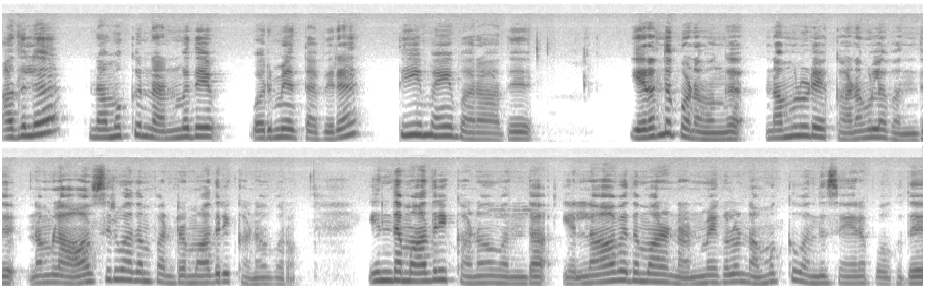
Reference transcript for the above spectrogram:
அதில் நமக்கு நன்மதே வருமே தவிர தீமை வராது. இறந்து போனவங்க நம்மளுடைய கனவுல வந்து நம்மளை ஆசீர்வாதம் பண்ணுற மாதிரி கனவு வரும். இந்த மாதிரி கனவு வந்தால் எல்லா விதமான நன்மைகளும் நமக்கு வந்து சேரப்போகுது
